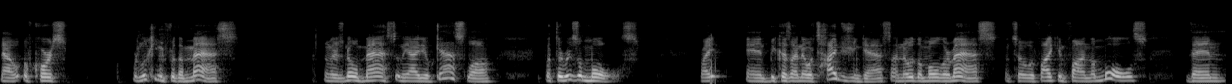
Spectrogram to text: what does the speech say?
Now, of course, we're looking for the mass, and there's no mass in the ideal gas law, but there is a moles, right? And because I know it's hydrogen gas, I know the molar mass. And so if I can find the moles, then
